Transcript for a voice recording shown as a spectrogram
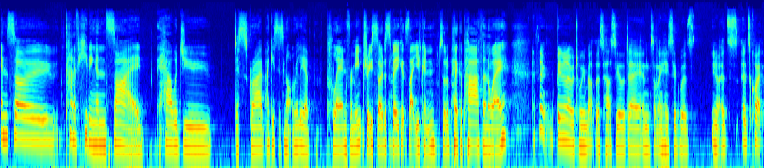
And so, kind of hitting inside, how would you describe? I guess it's not really a plan from entry, so to speak. It's like you can sort of pick a path in a way. I think Ben and I were talking about this house the other day, and something he said was, you know, it's it's quite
